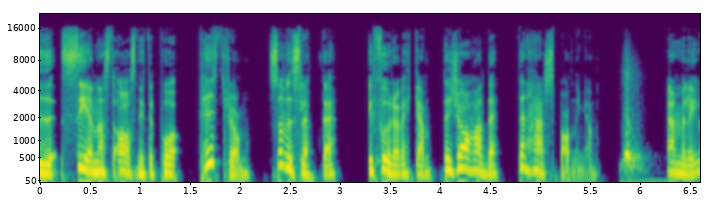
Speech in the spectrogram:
i senaste avsnittet på Patreon som vi släppte i förra veckan, där jag hade den här spaningen. Emily,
